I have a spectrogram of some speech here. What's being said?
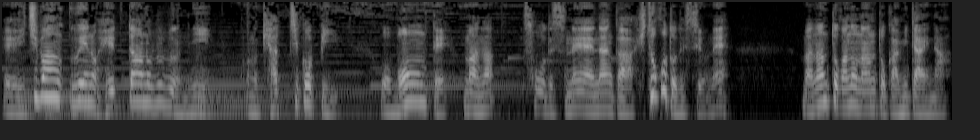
えー一番上のヘッダーの部分に、このキャッチコピーをボーンって、まあな、そうですね、なんか一言ですよね。まあ、なんとかのなんとかみたいな、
